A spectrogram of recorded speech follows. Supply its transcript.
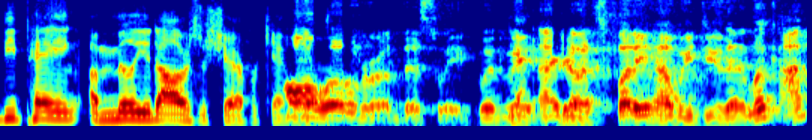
be paying a million dollars a share for Cam. All over him this week, would we? Yeah. I know it's funny how we do that. Look, I'm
